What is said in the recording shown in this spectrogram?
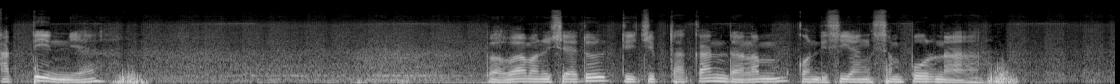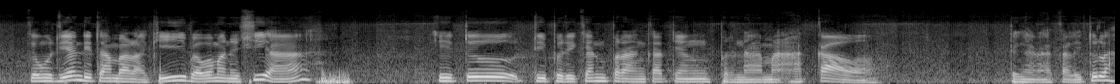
Atin ya bahwa manusia itu diciptakan dalam kondisi yang sempurna. Kemudian ditambah lagi bahwa manusia itu diberikan perangkat yang bernama akal. Dengan akal itulah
